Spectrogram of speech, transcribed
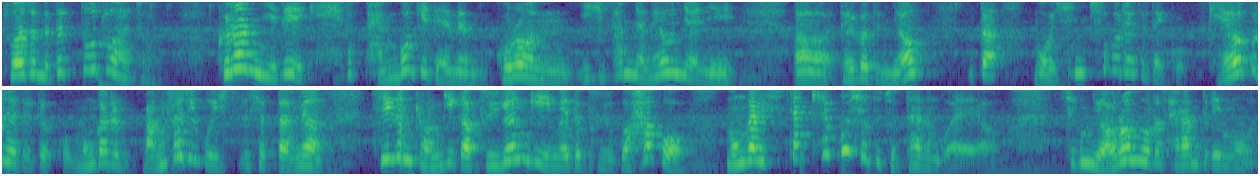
좋아졌는데 또 좋아져. 그런 일이 계속 반복이 되는 그런 23년 해운년이 어, 되거든요. 그러니까 뭐 신축을 해도 되고 개업을 해도 되고 뭔가를 망설이고 있으셨다면 지금 경기가 불경기임에도 불구하고 뭔가를 시작해 보셔도 좋다는 거예요. 지금 여러모로 사람들이 뭐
